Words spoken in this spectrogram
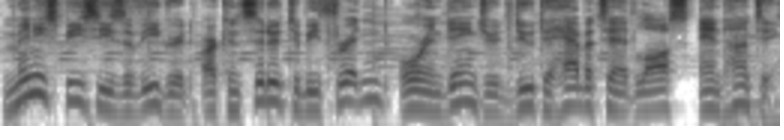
Many species of egret are considered to be threatened or endangered due to habitat loss and hunting.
